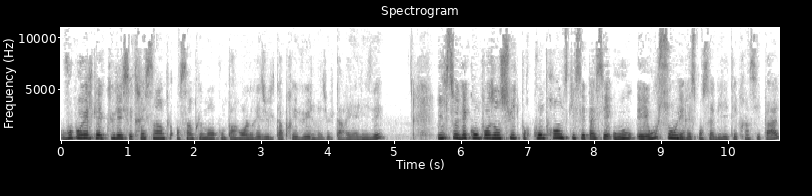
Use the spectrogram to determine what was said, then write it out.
vous pouvez le calculer, c'est très simple, en simplement comparant le résultat prévu et le résultat réalisé. Il se décompose ensuite pour comprendre ce qui s'est passé et où sont les responsabilités principales.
